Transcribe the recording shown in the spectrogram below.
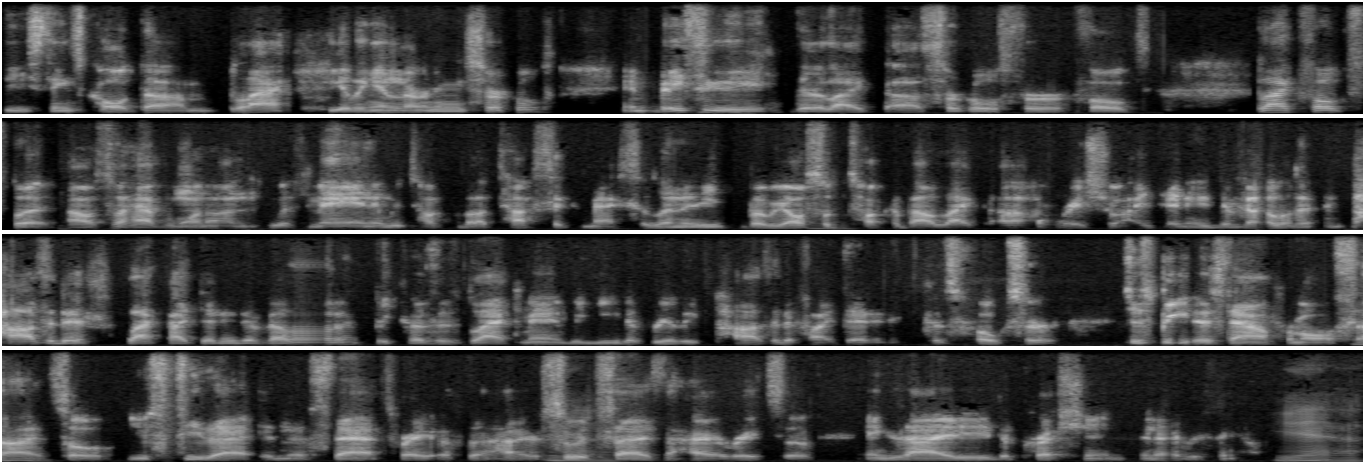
these things called um, black healing and learning circles and basically they're like uh, circles for folks black folks, but I also have one on with men, and we talk about toxic masculinity, but we also talk about like uh, racial identity development and positive black identity development because as black men, we need a really positive identity because folks are just beating us down from all sides. So you see that in the stats, right? Of the higher suicides, the higher rates of anxiety, depression, and everything. else. Yeah.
